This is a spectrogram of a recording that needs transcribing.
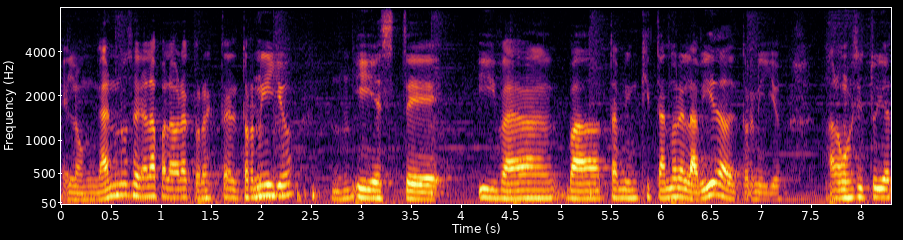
elongando, sería la palabra correcta del tornillo. Y este y va, va también quitándole la vida del tornillo. A lo mejor si, tú ya,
